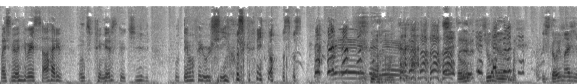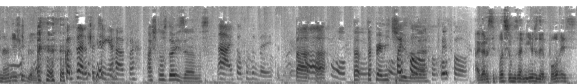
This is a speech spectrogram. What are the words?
Mas meu aniversário, um dos primeiros que eu tive, o tema foi ursinhos carinhosos. Estou julgando. Estou imaginando e julgando. Quantos anos você tinha, Rafa? Acho que uns dois anos. Ah, então tudo bem, tudo bem. Tá, Ah, tá. fofo. Tá, tá permitido, Foi né? fofo, foi fofo. Agora, se fosse uns aninhos depois.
